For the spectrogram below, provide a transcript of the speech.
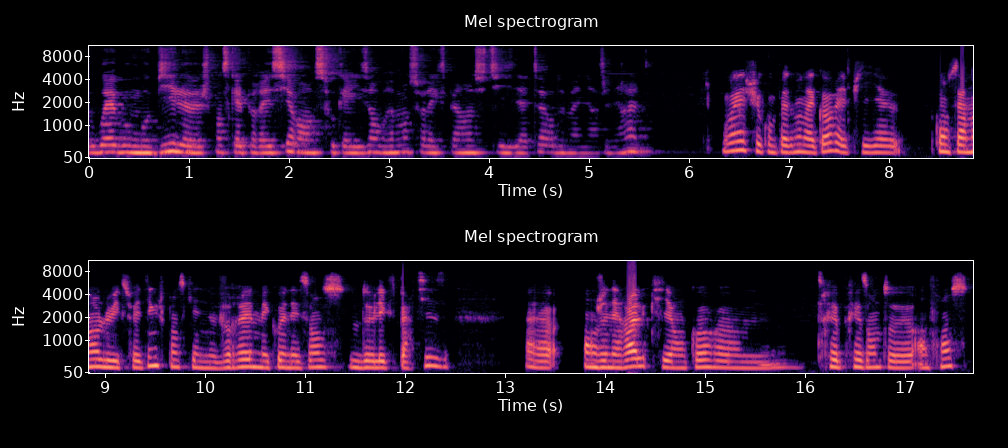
web ou mobile, euh, je pense qu'elle peut réussir en se focalisant vraiment sur l'expérience utilisateur de manière générale. Ouais, je suis complètement d'accord. Et puis, euh, concernant l'UX Writing, je pense qu'il y a une vraie méconnaissance de l'expertise en général qui est encore très présente en France.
